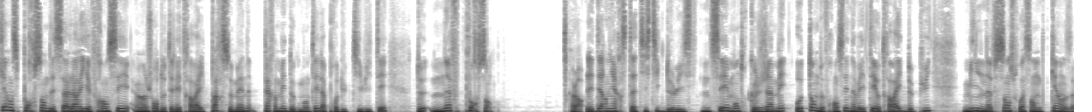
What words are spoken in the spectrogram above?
15% des salariés français à un jour de télétravail par semaine permet d'augmenter la productivité de 9%. Alors, les dernières statistiques de l'INSEE montrent que jamais autant de Français n'avaient été au travail depuis 1975.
